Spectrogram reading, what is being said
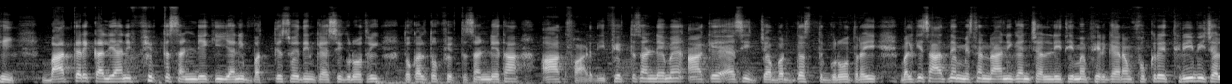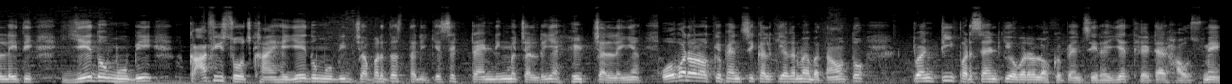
थी। बात करें कल यानी फिफ्थ संडे की, यानी बत्तीसवें दिन कैसी ग्रोथ रही तो कल तो फिफ्थ संडे था, आँख फाड़ दी। फिफ्थ संडे में आके ऐसी ज़बरदस्त ग्रोथ रही, बल्कि साथ में मिशन रानीगंज चल रही थी, मैं फिर कह रहा हूँ, फुकरे थ्री भी चल रही थी। ये दो मूवी काफ़ी सोच खाए हैं। ये दो मूवी ज़बरदस्त तरीके से ट्रेंडिंग में चल रही है हिट चल रही हैं। ओवरऑल ऑक्यूपेंसी कल की अगर मैं बताऊँ तो ट्वेंटी परसेंट की ओवरऑल ऑक्यूपेंसी रही है थिएटर हाउस में।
